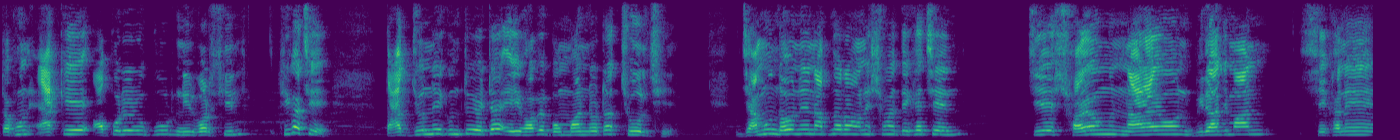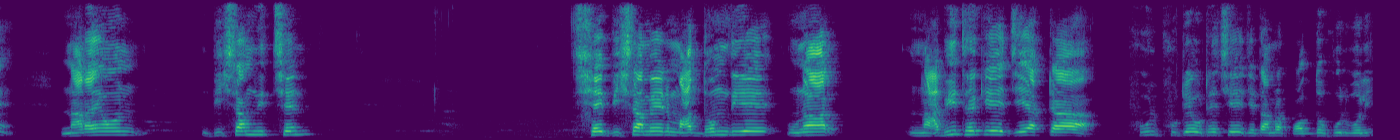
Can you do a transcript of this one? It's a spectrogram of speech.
তখন একে অপরের উপর নির্ভরশীল, ঠিক আছে? তার জন্যে কিন্তু এটা এইভাবে ব্রহ্মাণ্ডটা চলছে। যেমন ধরে নেন আপনারা অনেক সময় দেখেছেন যে স্বয়ং নারায়ণ বিরাজমান, সেখানে নারায়ণ বিশ্রাম নিচ্ছেন। সেই বিশ্রামের মাধ্যম দিয়ে উনার নাভি থেকে যে একটা ফুল ফুটে উঠেছে, যেটা আমরা পদ্ম ফুল বলি,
